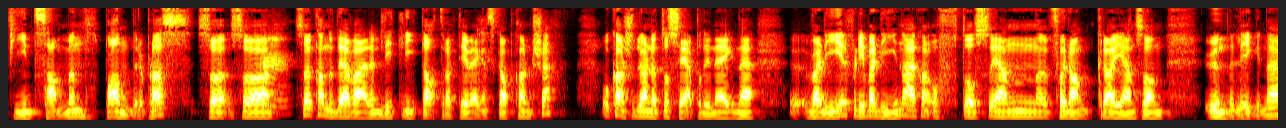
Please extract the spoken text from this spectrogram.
fint sammen på andreplass, så, så, mm. så kan jo det være en litt lite attraktiv egenskap, kanskje. Og kanskje du er nødt til å se på dine egne eh, verdier, fordi verdiene er ofte også forankra i en sånn underliggende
